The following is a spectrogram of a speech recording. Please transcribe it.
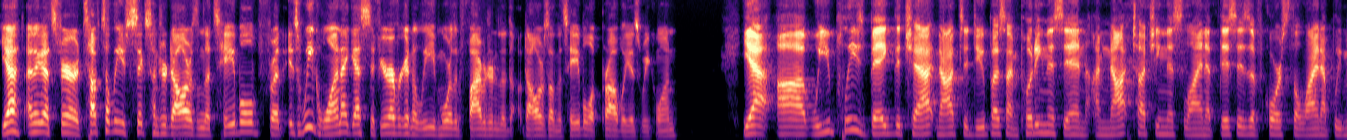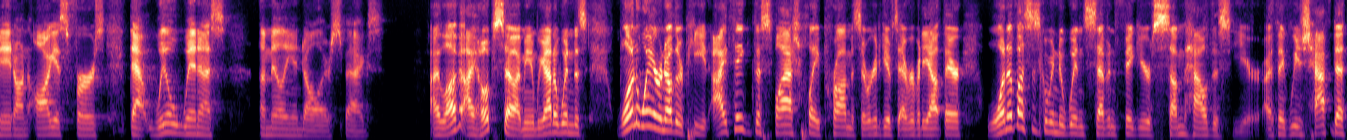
Yeah, I think that's fair. Tough to leave $600 on the table, but it's week one, I guess. If you're ever going to leave more than $500 on the table, it probably is week one. Yeah. Uh, will you please beg the chat not to dupe us? I'm putting this in. I'm not touching this lineup. This is, of course, the lineup we made on August 1st that will win us a million dollars, Spags. I love it. I hope so. I mean, we got to win this one way or another, Pete. I think the splash play promise that we're going to give to everybody out there, one of us is going to win seven figures somehow this year. I think we just have to,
